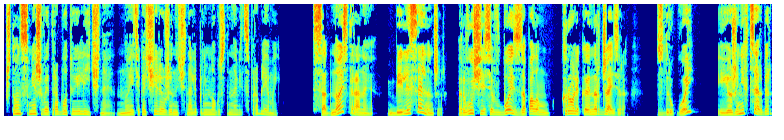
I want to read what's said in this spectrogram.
что он смешивает работу и личное, но эти качели уже начинали понемногу становиться проблемой. С одной стороны, Билли Селлинджер, рвущийся в бой с запалом кролика-энерджайзера. С другой — ее жених Цербер,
